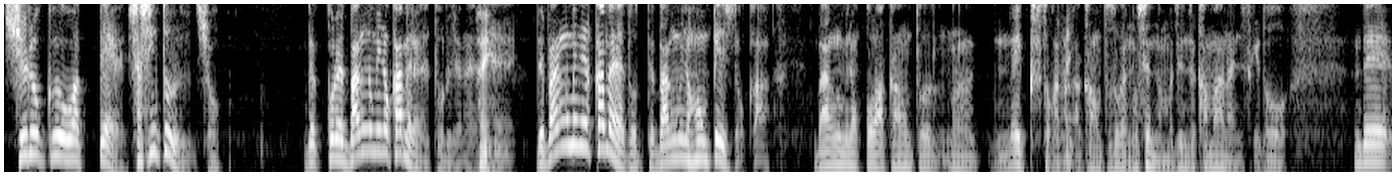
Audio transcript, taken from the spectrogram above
収録終わって写真撮るでしょ？でこれ番組のカメラで撮るじゃないですか。はいはいで番組のカメラで撮って番組のホームページとか番組のこうアカウントの X とかのアカウントとかに載せるのも全然構わないんですけどで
